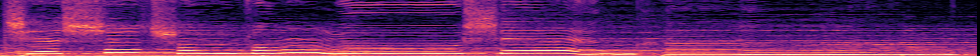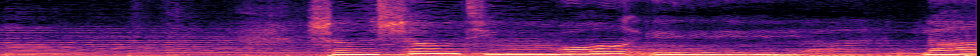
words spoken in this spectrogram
皆是春风无限恨，沉香停泊倚栏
